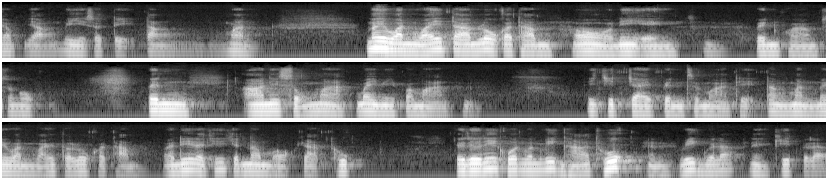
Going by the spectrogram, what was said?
ยับยั้งมีสติตั้งมั่น ไม่หวั่นไหวตามโลกธรรมอ๋อนี่เองเป็นความสงบ เป็นอานิสงส์มากไม่มีประมาณ ที่จิตใจเป็นสมาธิตั้งมั่นไม่วันไหวต่อโลกธรรม อันนี้แหละที่จะนำออกจากทุกข์แต่เดี๋ยวนี้คนมันวิ่งหาทุกข์วิ่งไปแล้วนี่คิดไปแล้ว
